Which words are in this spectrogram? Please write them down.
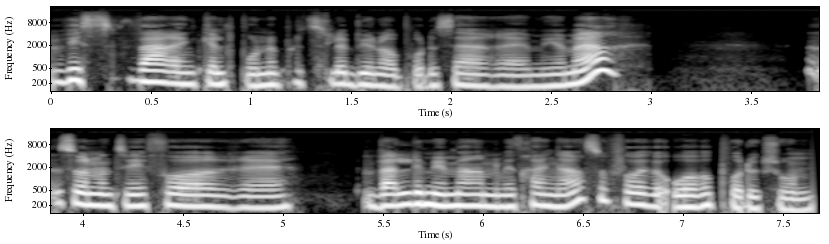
Hvis hver enkelt bonde plutselig begynner å produsere mye mer, sånn at vi får veldig mye mer enn vi trenger, så får vi overproduksjon.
